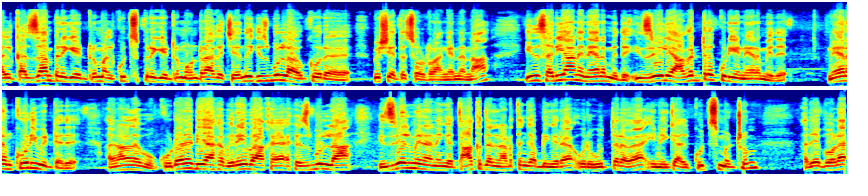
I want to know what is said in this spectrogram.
அல் கசாம் பிரிகேட்டரும் அல் குட்ஸ் பிரிகேட்டரும் ஒன்றாக சேர்ந்து ஹிஸ்புல்லாவுக்கு ஒரு விஷயத்த சொல்கிறாங்க என்னென்னா இது சரியான நேரம் இது. இஸ்ரேலை அகற்றக்கூடிய நேரம் இது. நேரம் கூடிவிட்டது. அதனால் உடனடியாக விரைவாக ஹிஸ்புல்லா இஸ்ரேல் மீது நீங்கள் தாக்குதல் நடத்துங்க அப்படிங்கிற ஒரு உத்தரவை இன்னைக்கு அல் குட்ஸ் மற்றும் அதே போல்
